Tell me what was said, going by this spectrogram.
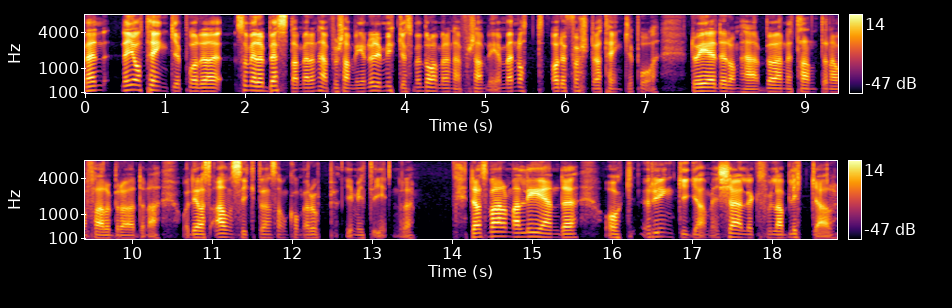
Men när jag tänker på det som är det bästa med den här församlingen, och det är mycket som är bra med den här församlingen, men något av det första jag tänker på, då är det de här bönetanterna och farbröderna och deras ansikten som kommer upp i mitt inre. Deras varma leende och rynkiga men kärleksfulla blickar,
